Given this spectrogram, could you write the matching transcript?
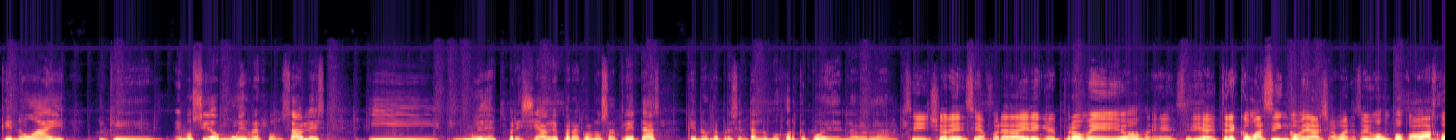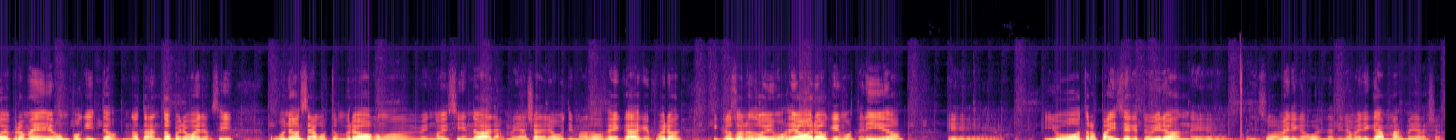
que no hay y que hemos sido muy responsables y, y muy despreciables para con los atletas que nos representan lo mejor que pueden, la verdad. Sí, yo le decía fuera de aire que el promedio eh, sería de 3,5 medallas. Bueno, estuvimos un poco abajo de promedio, un poquito, no tanto, pero bueno, sí. Uno se acostumbró, como vengo diciendo, a las medallas de las últimas dos décadas, que fueron, incluso no tuvimos de oro, que hemos tenido. eh, y hubo otros países que tuvieron, eh, en Sudamérica o en Latinoamérica, más medallas.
